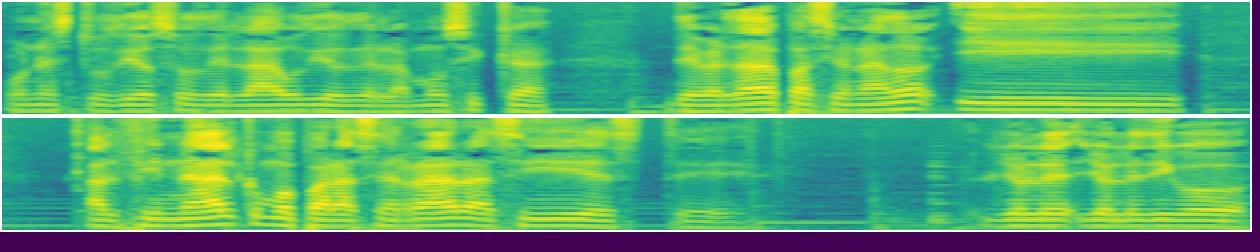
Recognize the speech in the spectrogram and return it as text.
un estudioso del audio, de la música, de verdad apasionado. Y al final, como para cerrar así, este, yo le, yo le digo,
